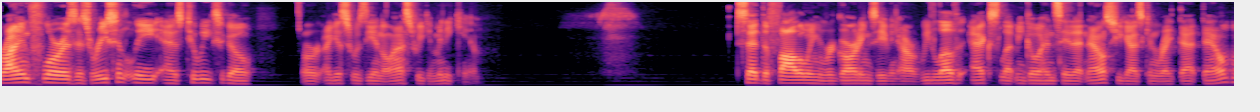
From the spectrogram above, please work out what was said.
Brian Flores, as recently as two weeks ago, or I guess it was the end of last week in minicamp, said the following regarding Xavier Howard. We love X. Let me go ahead and say that now so you guys can write that down.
